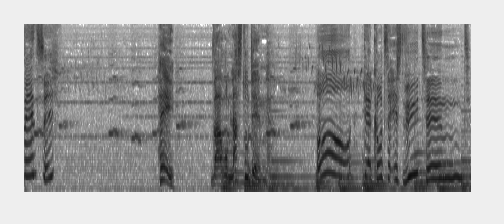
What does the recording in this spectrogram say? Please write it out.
witzig! Hey, warum lachst du denn? Oh, der Kurze ist wütend.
